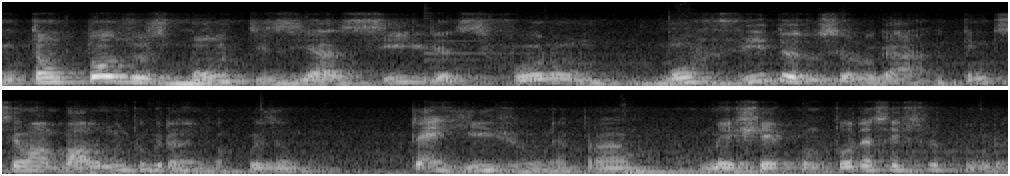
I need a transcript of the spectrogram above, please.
então todos os montes e as ilhas foram movidas do seu lugar. Tem que ser um abalo muito grande, uma coisa terrível, né, para mexer com toda essa estrutura.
